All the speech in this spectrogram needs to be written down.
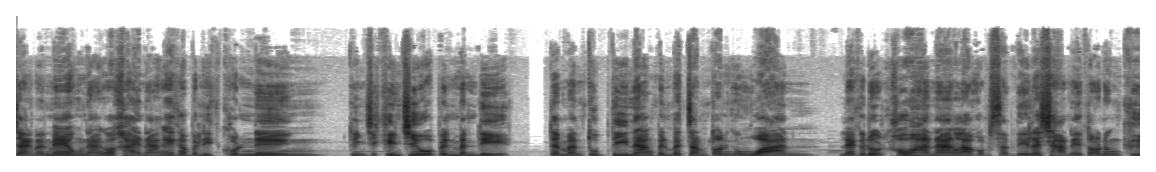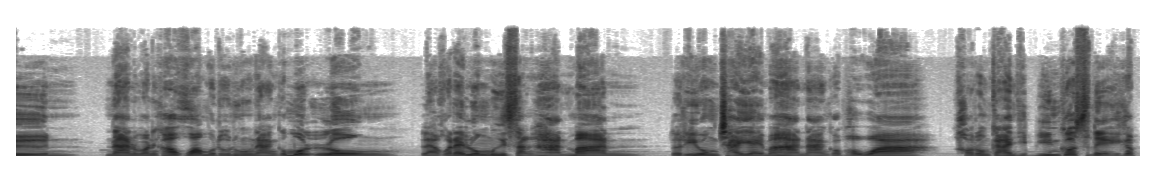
จากนั้นแม่ของนางก็ขายนางให้กับบัณฑิตคนหนึ่งถึงจะขึ้นชื่อว่าเป็นบัณฑิต แต่มันทุบตีนางเป็นประจำตอนกลางวัน และกระโดดเข้าหานางราวกับสัตว์เดรัจฉานในตอนกลางคืน นานวันเข้าความอดทนของนางก็หมดลง แล้วก็ได้ลงมือสังหารมัน โดยที่องค์ชายใหญ่มาหานางก็เพราะว่า เขาต้องการหยิบยื่นข้อเสนอให้กับ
